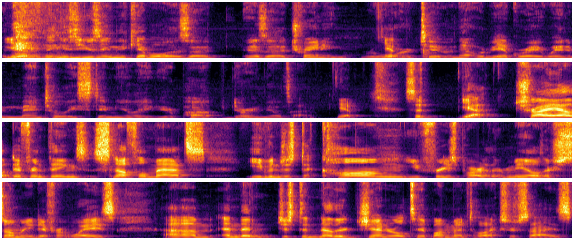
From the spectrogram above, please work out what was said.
The other thing is using the kibble as a as a training reward too, and that would be Yep. a great way to mentally stimulate your pup during mealtime. Yep. So yeah, try out different things, snuffle mats, even just a Kong. You freeze part of their meal. There's so many different ways. Um, and then just another general tip on mental exercise,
